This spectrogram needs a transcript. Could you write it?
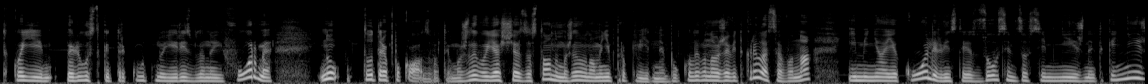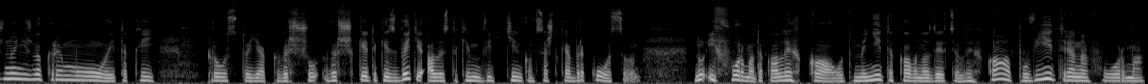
такої пелюстки трикутної різьбленої форми. Ну, то треба показувати. Можливо, я ще застану, можливо, вона мені проквітне. Бо коли вона вже відкрилася, вона і міняє колір, він стає зовсім зовсім ніжний, такий ніжно-ніжно-кремовий, такий просто як вершу, вершки такі збиті, але з таким відтінком, все ж таки абрикосовим. Ну і форма така легка. От мені така вона здається легка, повітряна форма.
